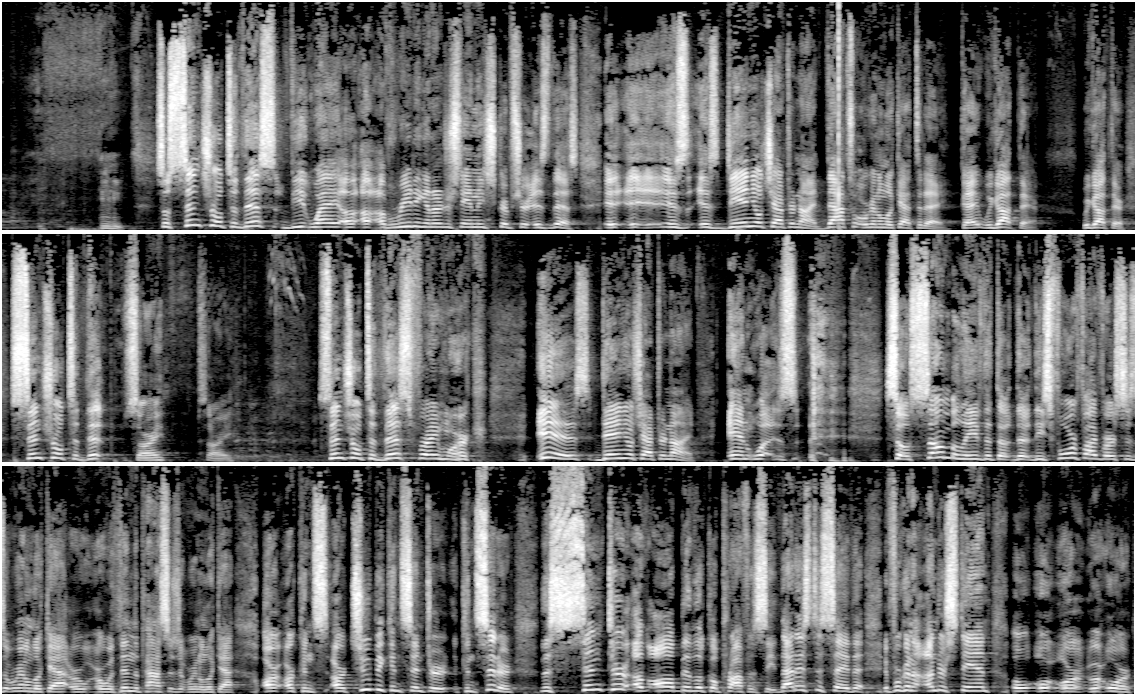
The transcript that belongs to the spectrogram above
Mm-hmm. So, central to this way of reading and understanding Scripture is this is, is Daniel chapter 9. That's what we're going to look at today. Okay? We got there. We got there. Central to this, sorry, sorry. Central to this framework is Daniel chapter 9. And was So some believe that the, the, these four or five verses that we're going to look at, or, or, within the passage that we're going to look at, are, are, cons- are to be considered, considered the center of all biblical prophecy. That is to say that if we're going to understand or, or, or, or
